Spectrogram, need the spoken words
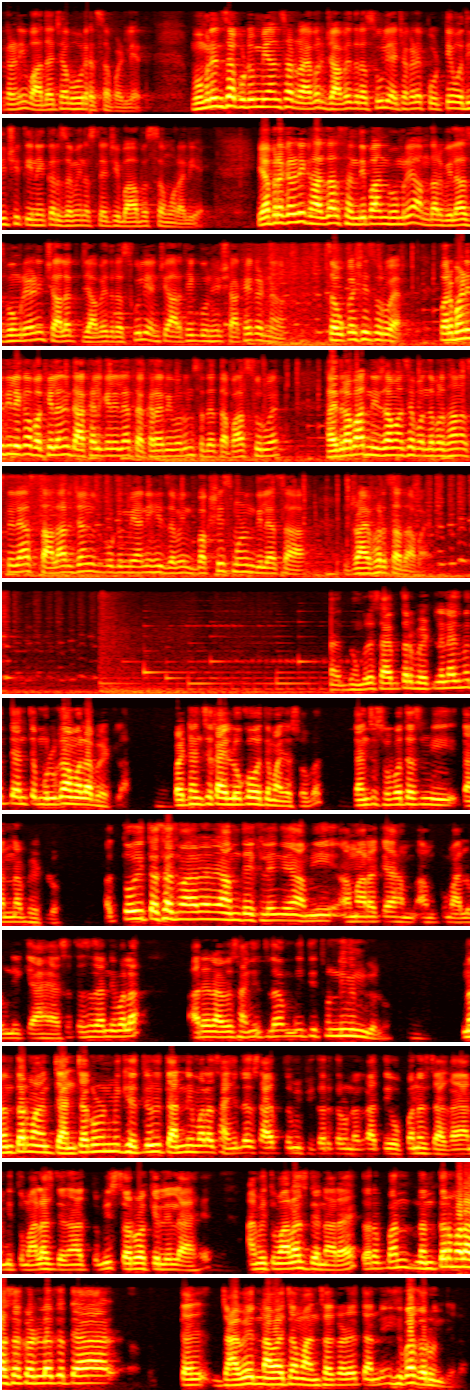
प्रकरणी वादाच्या भोवऱ्यात सापडले आहेत. भुमरेंचा कुटुंबियांचा ड्रायव्हर जावेद रसूल याच्याकडे कोट्यवधीची तीन एकर जमीन असल्याची बाब समोर आली आहे. या प्रकरणी खासदार संदीपान भुमरे आमदार विलास भुमरे आणि चालक जावेद रसूल यांची आर्थिक गुन्हे शाखेकडनं चौकशी सुरू आहे. परभणीतील एका वकिलाने दाखल केलेल्या तक्रारीवरून सध्या तपास सुरू आहे. हैदराबाद निजामाचे पंतप्रधान असलेल्या सालारजंग कुटुंबियांनी ही जमीन बक्षीस म्हणून दिल्याचा ड्रायव्हरचा दावा आहे. धुमरे साहेब तर भेटले नाहीत मग त्यांचा मुलगा मला भेटला. पैठणचे काही लोक होते माझ्यासोबत. त्यांच्या सोबतच मी त्यांना भेटलो. तोही तसाच मला हम देख लेंगे आम्ही हमारा क्या हम हमको मालूम नाही क्या है असं. तसं त्यांनी मला अरे रावे सांगितलं मी तिथून निघून गेलो. नंतर ज्यांच्याकडून मी घेतली होती त्यांनी मला सांगितलं साहेब तुम्ही फिकर करू नका ती ओपनच जागा आहे. आम्ही तुम्हालाच देणार तुम्हीच सर्व केलेलं आहे. आम्ही तुम्हालाच देणार आहे. तर पण नंतर मला असं कळलं की त्या त्या जावेद नावाच्या माणसाकडे त्यांनी हिबा करून दिला.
